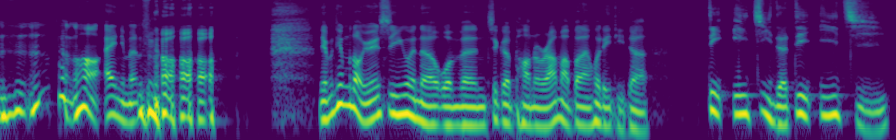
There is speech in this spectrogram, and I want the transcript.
嗯嗯，很好，爱你们。你们听不懂原因是因为呢，我们这个 Panorama 波兰会离题的第一季的第一集。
